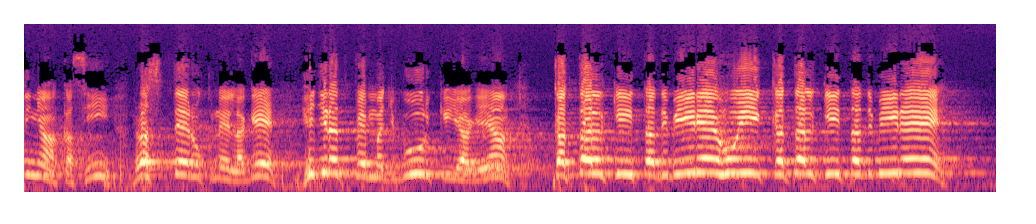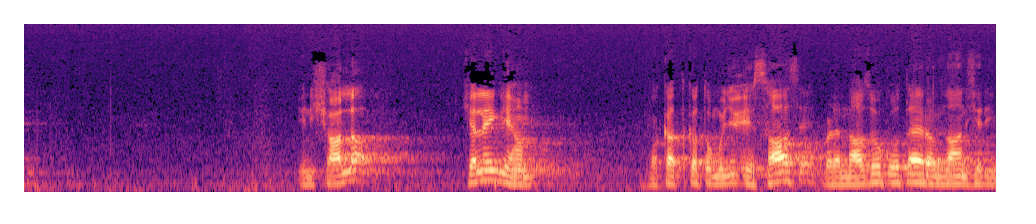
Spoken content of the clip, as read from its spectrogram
بستیاں کسی رستے رکنے لگے، ہجرت پہ مجبور کیا گیا۔ قتل کی تدبیریں ہوئی قتل کی تدبیریں۔ انشاءاللہ چلیں گے ہم۔ وقت کا تو مجھے احساس ہے، بڑا نازک ہوتا ہے رمضان شریف۔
